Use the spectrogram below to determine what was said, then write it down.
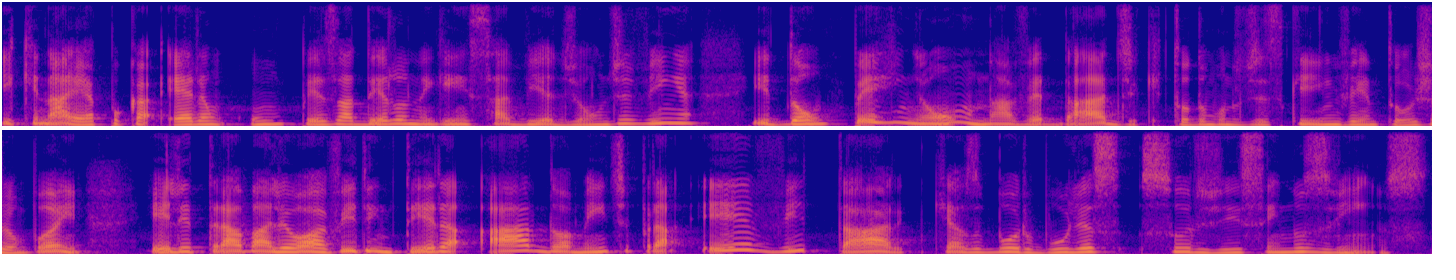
e que na época eram um pesadelo, ninguém sabia de onde vinha. E Dom Perignon, na verdade, que todo mundo diz que inventou o champanhe, ele trabalhou a vida inteira arduamente para evitar que as borbulhas surgissem nos vinhos.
